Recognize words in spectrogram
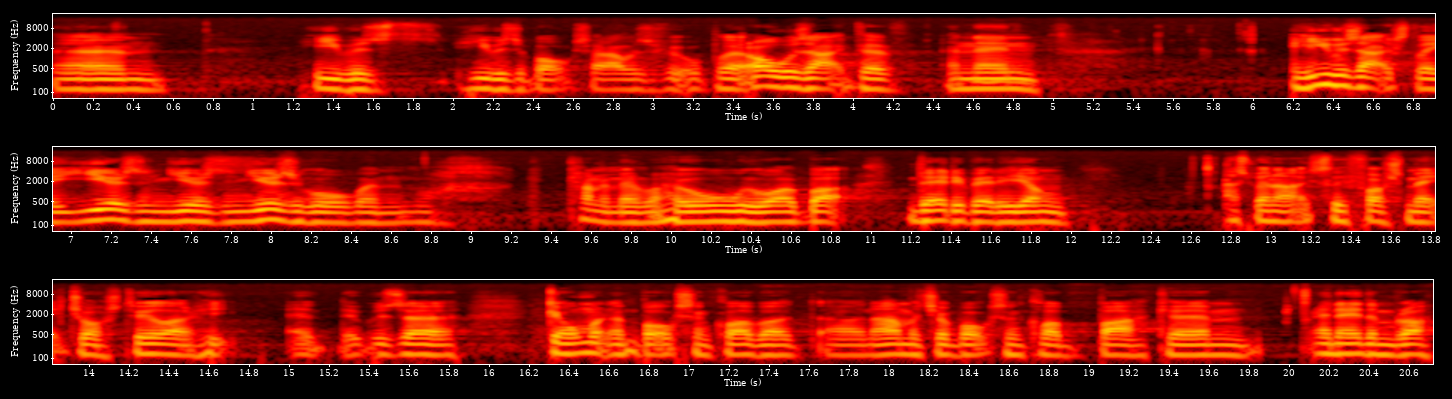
Um, he was he was a boxer. I was a football player, always active. And then he was actually years and years and years ago when I can't remember how old we were, but very very young. That's when I actually first met Josh Taylor. He it, it was a Gilmerton boxing club, a, an amateur boxing club back um, in Edinburgh.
